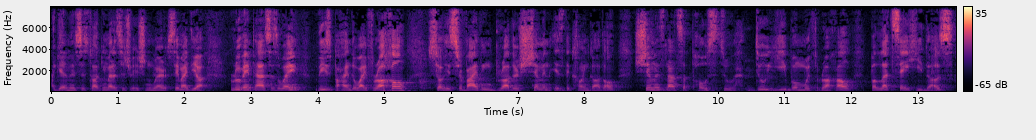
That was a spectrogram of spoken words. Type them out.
Again, this is talking about a situation where, same idea, Ruvain passes away, leaves behind the wife Rachel, so his surviving brother Shimon is the Kohen Gadol. Shimon's not supposed to do Yibum with Rachel, but let's say he does.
